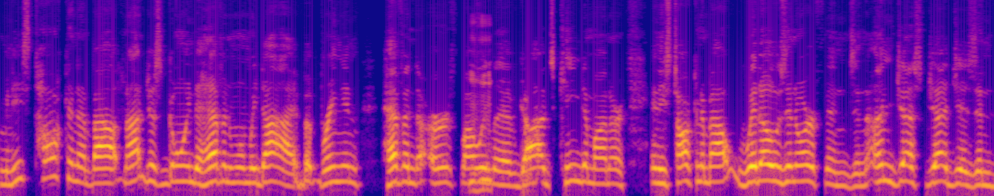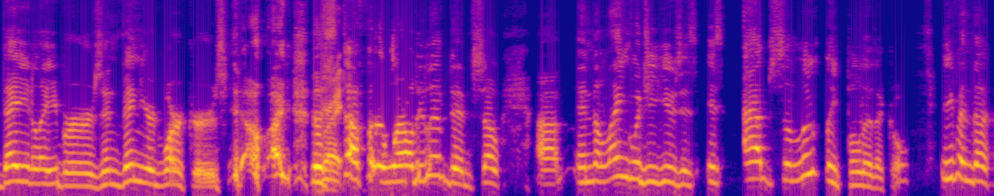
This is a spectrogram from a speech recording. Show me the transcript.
I mean, he's talking about not just going to heaven when we die, but bringing heaven to earth while mm-hmm. we live, God's kingdom on earth. And he's talking about widows and orphans and unjust judges and day laborers and vineyard workers, you know, like the right. stuff of the world he lived in. So, uh, and the language he uses is absolutely political. Even the,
